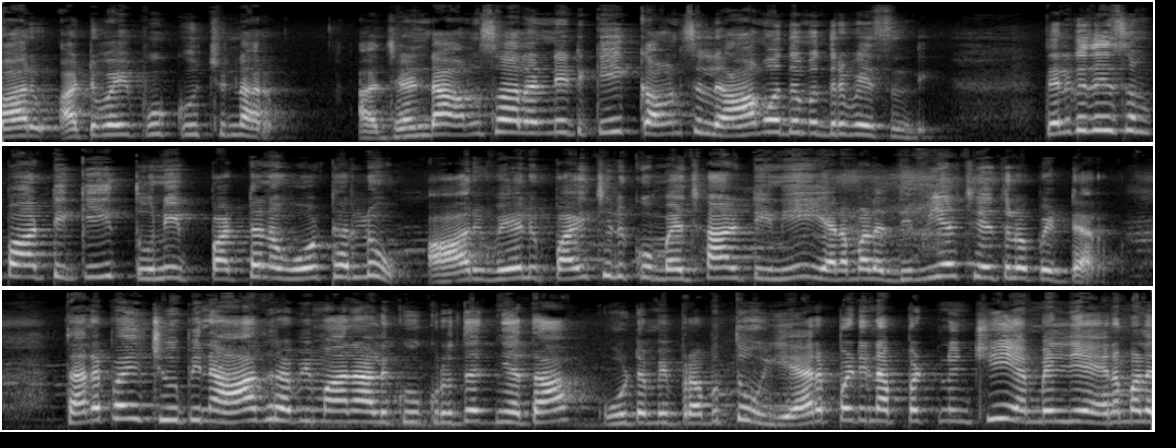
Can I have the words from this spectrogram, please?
వారు అటువైపు కూర్చున్నారు. అజెండా అంశాలన్నిటికీ కౌన్సిల్ ఆమోదముద్ర వేసింది తెలుగుదేశం పార్టీకి తుని పట్టణ ఓటర్లు ఆరు వేలు పైచిలుకు మెజారిటీని యనమల దివ్య చేతిలో పెట్టారు. తనపై చూపిన ఆదరాభిమానాలకు కృతజ్ఞత. కూటమి ప్రభుత్వం ఏర్పడినప్పటి నుంచి ఎమ్మెల్యే యనమల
